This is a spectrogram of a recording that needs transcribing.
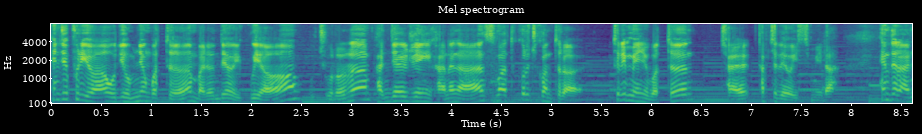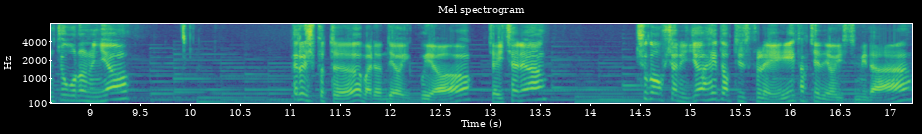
핸즈프리와 오디오 음량 버튼 마련되어 있고요. 우측으로는 반자율 주행이 가능한 스마트 크루즈 컨트롤, 트림 메뉴 버튼 잘 탑재되어 있습니다. 핸들 안쪽으로는요. 패들 시프트 마련되어 있고요. 자, 이 차량 추가 옵션이죠. 헤드업 디스플레이 탑재되어 있습니다.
